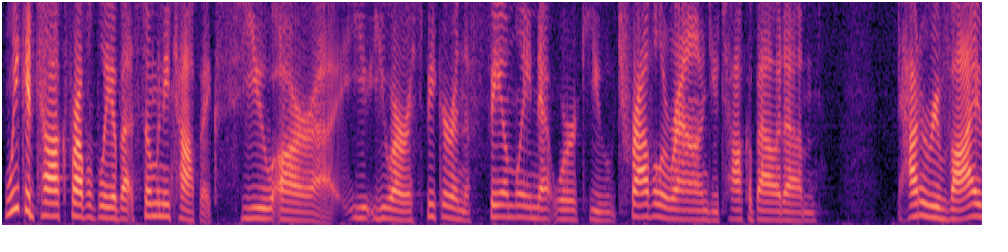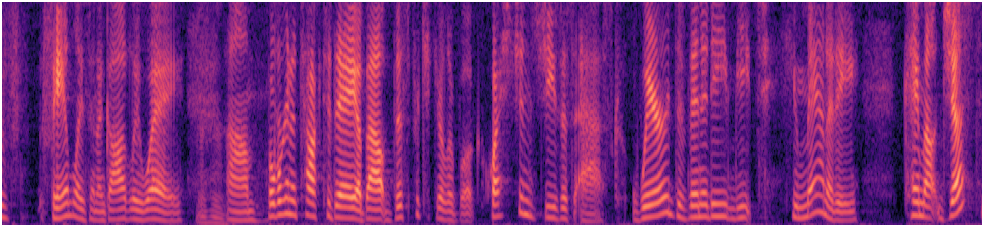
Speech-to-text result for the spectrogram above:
We could talk probably about so many topics. You are uh, you, you are a speaker in the Family Network. You travel around. You talk about um, how to revive families in a godly way. Mm-hmm. Um, but we're going to talk today about this particular book, Questions Jesus Asks: Where Divinity Meets Humanity, came out just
